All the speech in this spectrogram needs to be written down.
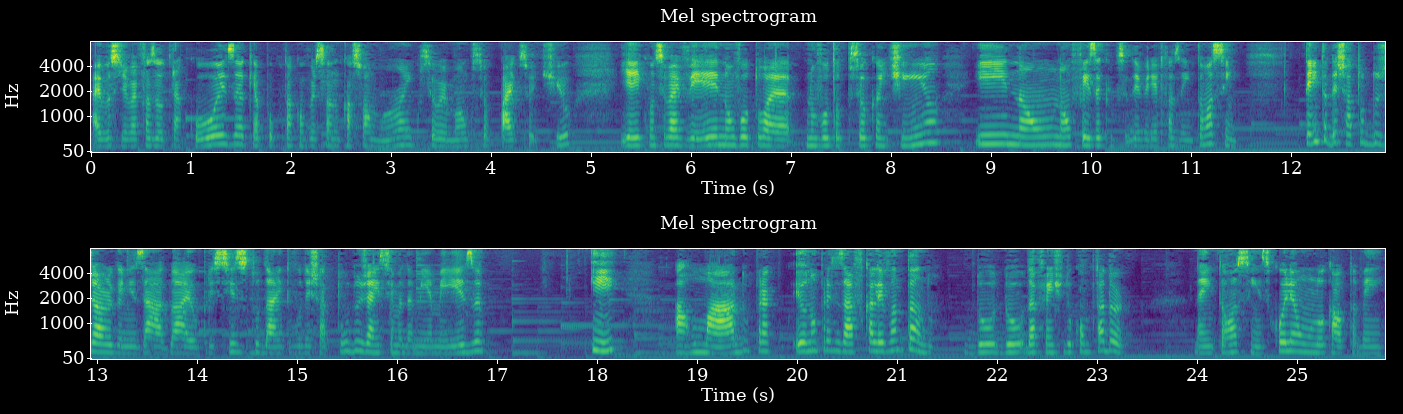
Aí você já vai fazer outra coisa, daqui a pouco tá conversando com a sua mãe, com seu irmão, com seu pai, com seu tio. E aí quando você vai ver, não voltou, é, não voltou pro seu cantinho e não não fez aquilo que você deveria fazer. Então assim, tenta deixar tudo já organizado. Ah, eu preciso estudar, então vou deixar tudo já em cima da minha mesa e arrumado para eu não precisar ficar levantando do, do, da frente do computador. Né? Então, assim, escolha um local também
